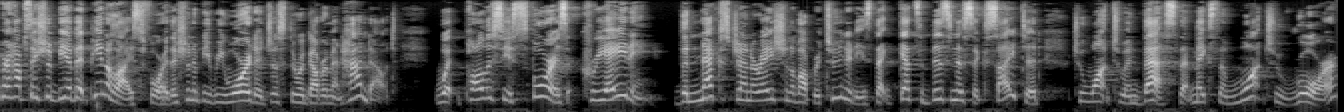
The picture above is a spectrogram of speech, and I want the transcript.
perhaps they should be a bit penalized for it. They shouldn't be rewarded just through a government handout. What policy is for is creating the next generation of opportunities that gets business excited to want to invest, that makes them want to roar,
